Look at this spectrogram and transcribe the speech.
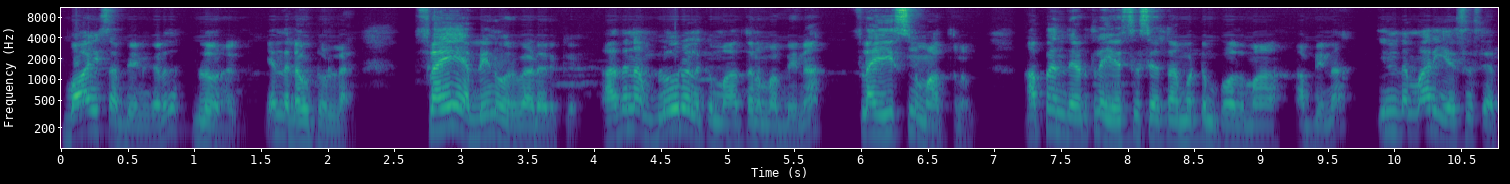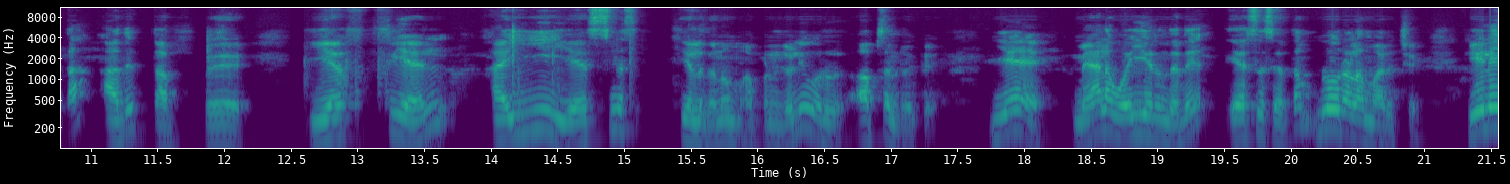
பாய்ஸ் அப்படிங்கிறது ப்ளூரல் எந்த டவுட்டும் இல்லை. ஃப்ளை அப்படின்னு ஒரு வேர்டு இருக்கு. அதை நான் ப்ளூரலுக்கு மாற்றணும் அப்படின்னா ஃப்ளைஸ்னு மாற்றணும் அப்போ இந்த இடத்துல எஸ் சேர்த்தா மட்டும் போதுமா? அப்படின்னா இந்த மாதிரி எஸ் சேர்த்தா அது தப்பு. எஃப்எல் ஐஇஎஸ்னு எழுதணும் அப்படின்னு சொல்லி ஒரு ஆப்ஷன் இருக்கு. ஏன்? மேலே ஒய் இருந்தது எஸ் சேர்த்தா ப்ளூரலா மாறுச்சு. கீழே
